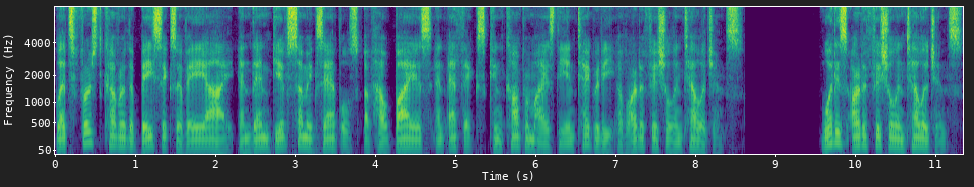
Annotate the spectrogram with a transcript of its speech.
let's first cover the basics of AI and then give some examples of how bias and ethics can compromise the integrity of artificial intelligence. What is artificial intelligence?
